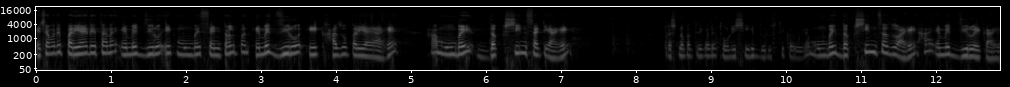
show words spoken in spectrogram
याच्यामध्ये पर्याय देताना एम एच झिरो एक मुंबई सेंट्रल पण एम एच झिरो एक हा जो पर्याय आहे हा मुंबई दक्षिणसाठी आहे. प्रश्नपत्रिकेमध्ये थोडीशी ही दुरुस्ती करून घ्या. मुंबई दक्षिणचा जो आहे हा एम एच झिरो एक आहे.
